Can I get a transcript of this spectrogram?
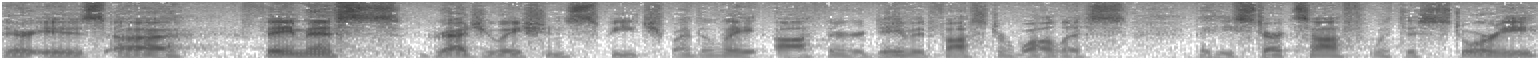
There is a famous graduation speech by the late author David Foster Wallace that he starts off with this story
